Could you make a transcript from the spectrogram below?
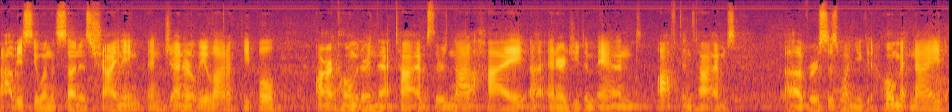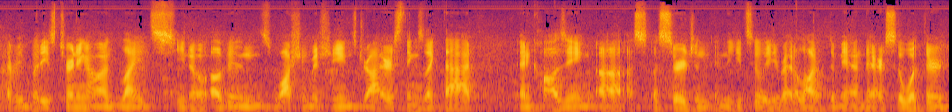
obviously when the sun is shining, and generally a lot of people aren't home during that time, so there's not a high uh, energy demand oftentimes. Uh, versus when you get home at night, everybody's turning on lights, you know, ovens, washing machines, dryers, things like that and causing uh, a, a, surge in, in, the utility, right? A lot of demand there. So what they're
